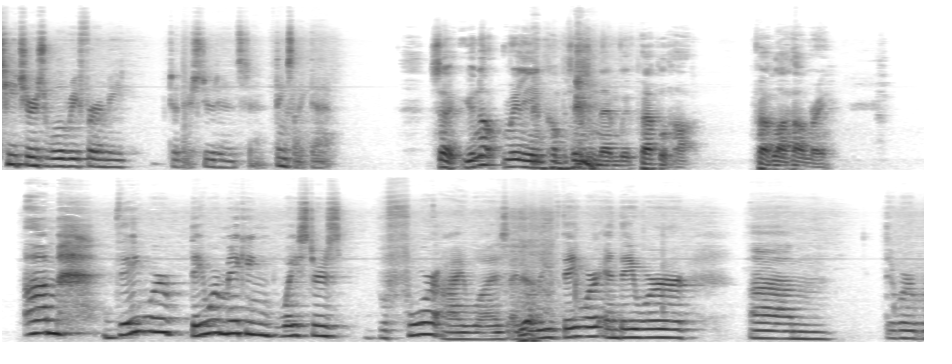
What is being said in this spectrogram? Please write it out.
teachers will refer me to their students and things like that. So, you're not really in competition then with Purple Heart, Purple Heart Armory. Um, they were they were making wasters before I was. I Yeah. believe they were, and they were. Um, there were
